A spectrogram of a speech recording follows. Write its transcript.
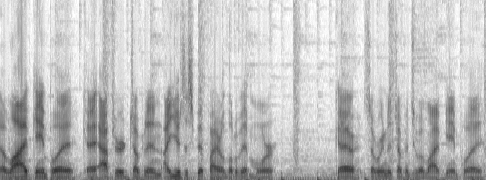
a live gameplay, okay. After jumping in, I use the Spitfire a little bit more. Okay, so we're to jump into a live gameplay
